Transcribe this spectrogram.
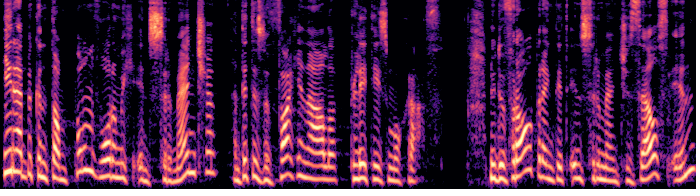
Hier heb ik een tamponvormig instrumentje en dit is de vaginale pletismograaf. Nu, de vrouw brengt dit instrumentje zelf in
